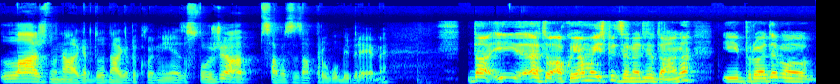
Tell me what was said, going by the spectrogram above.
lažnu nagradu, nagradu koju nije zaslužio, a samo se zapravo gubi vreme. Da, i eto, ako imamo ispit za nedelju dana i provedemo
